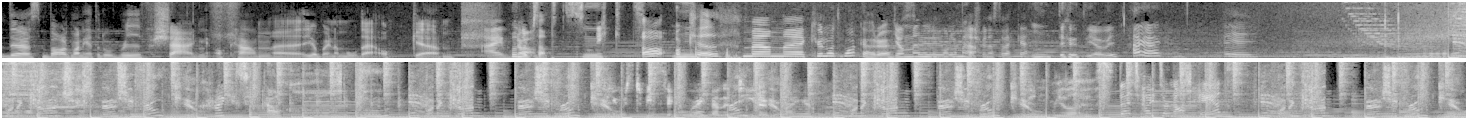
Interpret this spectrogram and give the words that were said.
deras barnbarn heter då Reef Chang och han eh, jobbar inom mode. Och, eh, nej, bra. 100%. Snyggt. Ja, mm. okej. Okay. Men eh, kul att vara tillbaka hörru. Ja, men jag håller med. Så vi nästa vecka. Mm, det gör vi. Hej, hej. Hej, hej. fashioned roadkill. Can I get some alcohol? Oh my god, fashion roadkill. He used to be sick. Wearing Valentino flying out. Oh my god, fashion roadkill. Didn't realize. That tights are not pants? Oh my god, fashion roadkill.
